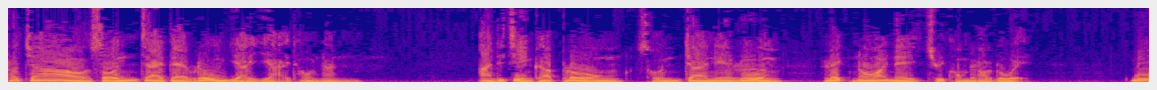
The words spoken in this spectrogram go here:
พระเจ้าสนใจแต่เรื่องใหญ่ๆเท่านั้น อันที่จริงครับพระองค์สนใจในเรื่องเล็กน้อยในชีวิตของเราด้วย มี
